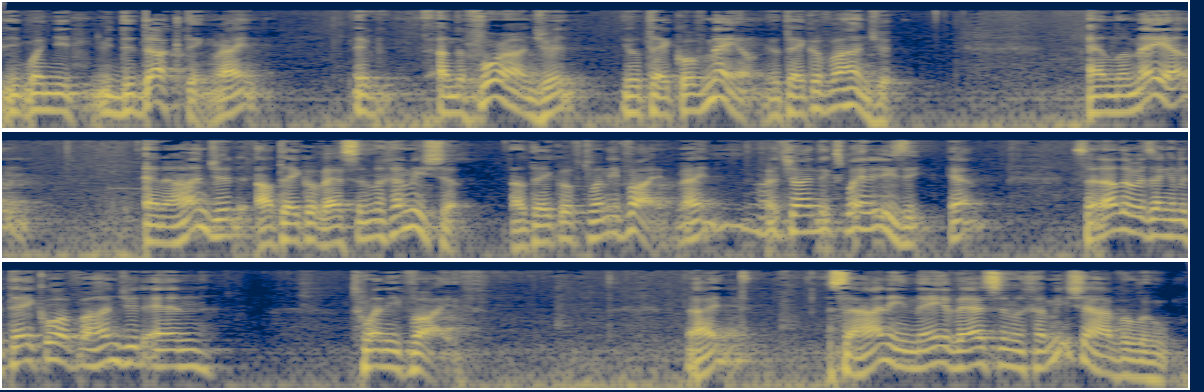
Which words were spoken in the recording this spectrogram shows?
When you, you're deducting, right? If on the 400, you'll take off Meya, you'll take off 100. And Lameya, and 100, I'll take off Esim Chamisha. I'll take off 25, right? I'm trying to explain it easy, yeah? So in other words, I'm going to take off 125. Right? So Hani Meya Esim Chamisha.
